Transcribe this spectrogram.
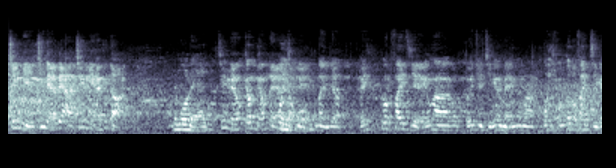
！Jimmy，Jimmy 喺邊啊？Jimmy 喺邊度啊？有冇嚟啊？Jimmy 敢唔敢嚟啊？咁然之後，誒嗰個輝字嚟噶嘛，舉住自己嘅名噶嘛。哇，咁多個輝字嘅。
